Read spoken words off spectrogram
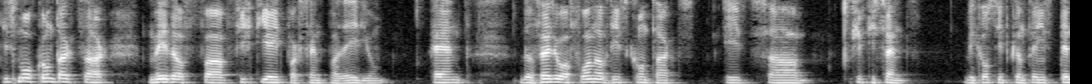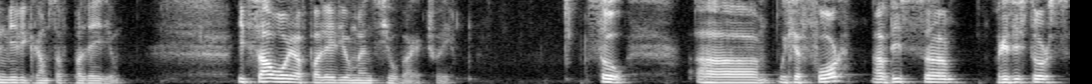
These small contacts are made of 58% uh, palladium and the value of one of these contacts is uh, 50 cents because it contains 10 milligrams of palladium. It's alloy of palladium and silver actually. So um, we have four of these uh, resistors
